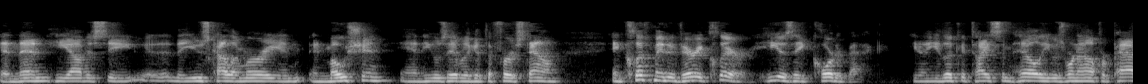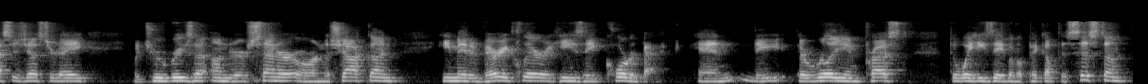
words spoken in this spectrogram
And then he obviously, they used Kyler Murray in, in motion and he was able to get the first down. And Cliff made it very clear he is a quarterback. You know, you look at Taysom Hill, he was running out for passes yesterday with Drew Brees under center or in the shotgun. He made it very clear he's a quarterback. And they, they're really impressed the way he's able to pick up the system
